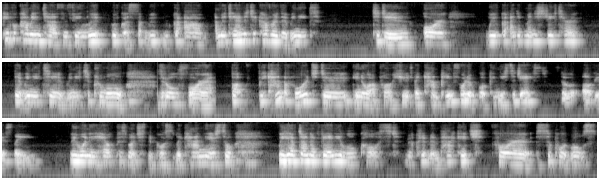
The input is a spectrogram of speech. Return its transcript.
people coming to us and saying, "Look, we've got we've got a, a maternity cover that we need to do, or we've got an administrator that we need to we need to promote the role for. it, But we can't afford to do, you know, a, a huge big campaign for it. What can you suggest? So obviously we want to help as much as we possibly can there. So we have done a very low cost recruitment package for support roles.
